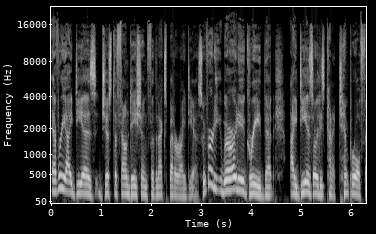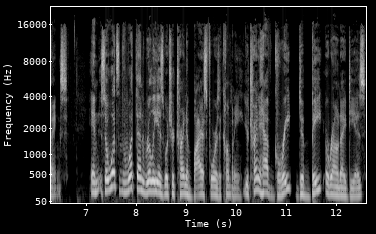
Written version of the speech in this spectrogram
every idea is just the foundation for the next better idea. So we've already we've already agreed that ideas are these kind of temporal things. And so what's what then really is what you're trying to bias for as a company? You're trying to have great debate around ideas,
